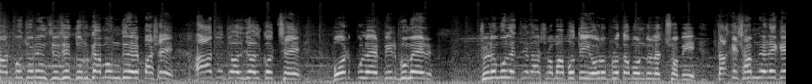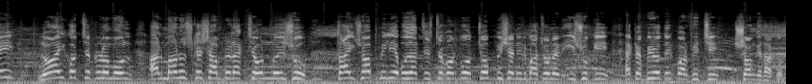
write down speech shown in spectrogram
সর্বজনীন শ্রী শ্রী দুর্গা মন্দিরের পাশে আজও জলজল করছে বোলপুরের বীরভূমের তৃণমূলের জেলা সভাপতি অনুব্রত মণ্ডলের ছবি। তাকে সামনে রেখেই লড়াই করছে তৃণমূল আর মানুষকে সামনে রাখছে অন্য ইস্যু। তাই সব মিলিয়ে বোঝার চেষ্টা করব, চব্বিশে নির্বাচনের ইস্যু কি? একটা বিরতির পর ফিরছি, সঙ্গে থাকুন।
